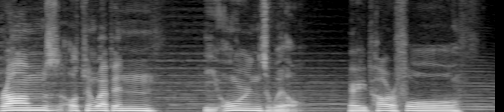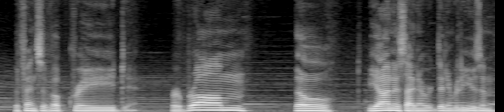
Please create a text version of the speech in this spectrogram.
Braum's ultimate weapon, the Ornn's Will. Very powerful defensive upgrade for Braum, though to be honest, I never didn't really use him.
